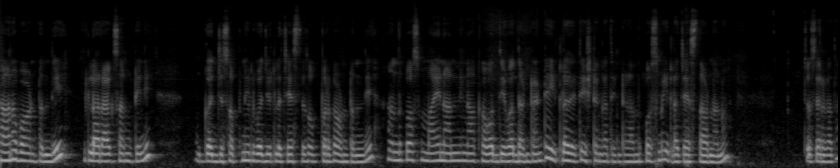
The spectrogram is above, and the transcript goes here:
చాలా బాగుంటుంది. ఇట్లా రాగి సంగటిని గజ్జు నీళ్ళు గజ్జు ఇట్లా చేస్తే సూపర్గా ఉంటుంది. అందుకోసం మా ఆయన అన్ని నాకు అవద్దు ఇవ్వద్దు అంటే ఇట్లా అయితే ఇష్టంగా తింటాడు. అందుకోసమే ఇట్లా చేస్తూ ఉన్నాను. చూసారు కదా?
